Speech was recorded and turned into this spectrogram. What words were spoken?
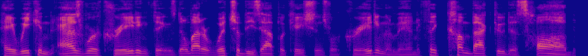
hey, we can, as we're creating things, no matter which of these applications we're creating them in, if they come back through this hub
